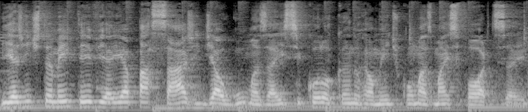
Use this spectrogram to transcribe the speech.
E a gente também teve aí a passagem de algumas aí se colocando realmente como as mais fortes aí.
